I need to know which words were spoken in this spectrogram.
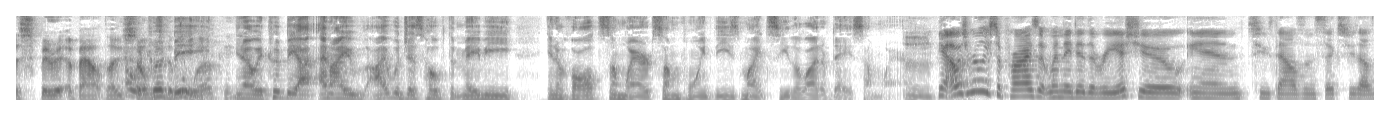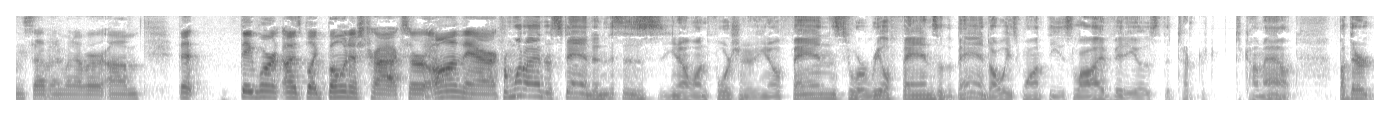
the spirit about those Oh, songs it could that be. were working. You know, it could be. And I, I would just hope that maybe in a vault somewhere at some point these might see the light of day somewhere. Yeah, I was really surprised that when they did the reissue in 2006, 2007, whatever, um, that they weren't as like bonus tracks or on there. From what I understand, and this is you know unfortunate, you know, fans who are real fans of the band always want these live videos to, to come out, but they're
